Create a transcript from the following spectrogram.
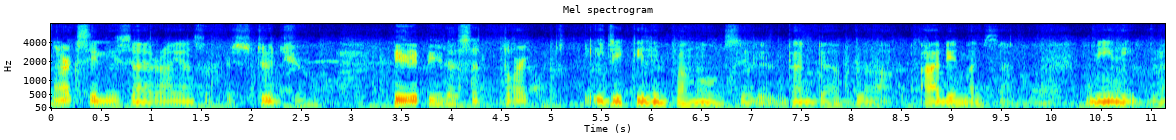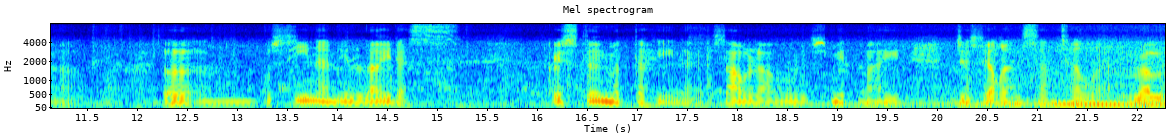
Mark Sinisa, Ryan sa Studio, Pilipinas sa Torque, EJ Kilimpangog, Silil Ganda Vlog, Adin Mansan, Nini Vlog, uh, Kusina ni Lloydas, Kristen Matahina, Saula Hu, Smith May, Giselle Ann Santella, Rel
